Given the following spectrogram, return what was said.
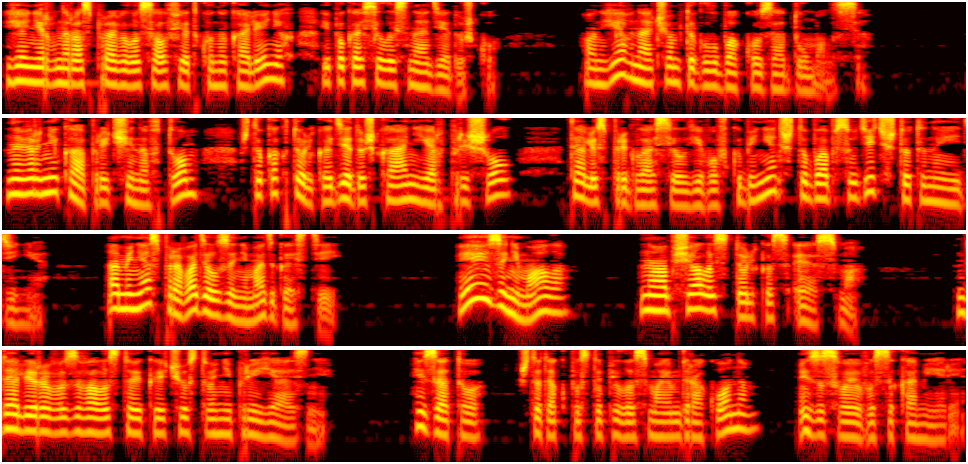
Я нервно расправила салфетку на коленях и покосилась на дедушку. Он явно о чем-то глубоко задумался. Наверняка причина в том, что как только дедушка Аньер пришел, Талис пригласил его в кабинет, чтобы обсудить что-то наедине, а меня спровадил занимать гостей. Я и занимала, но общалась только с Эсма. Далира вызывала стойкое чувство неприязни. И за то, что так поступила с моим драконом, и за свое высокомерие.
